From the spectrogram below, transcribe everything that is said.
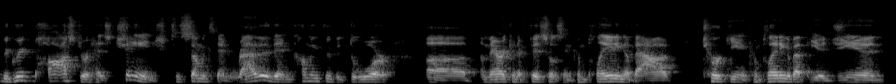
the Greek posture has changed to some extent. Rather than coming through the door of American officials and complaining about Turkey and complaining about the Aegean,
